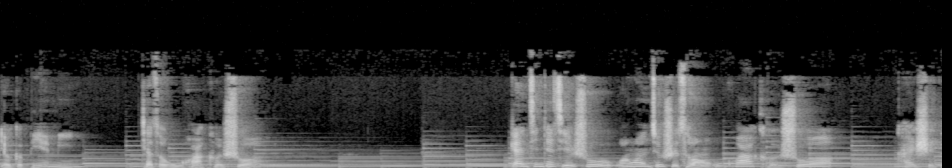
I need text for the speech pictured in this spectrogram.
有个别名。叫做无话可说。感情的结束，往往就是从无话可说开始的。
